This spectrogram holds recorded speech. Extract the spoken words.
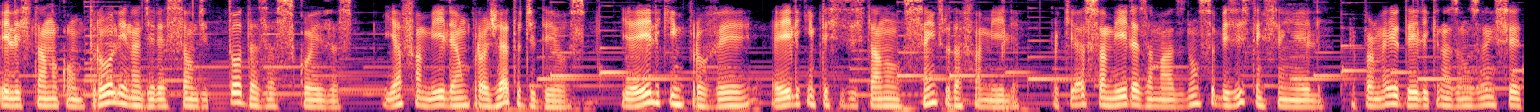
Ele está no controle e na direção de todas as coisas e a família é um projeto de Deus. E é Ele quem provê, é Ele quem precisa estar no centro da família. Porque as famílias, amados, não subsistem sem Ele. É por meio dele que nós vamos vencer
